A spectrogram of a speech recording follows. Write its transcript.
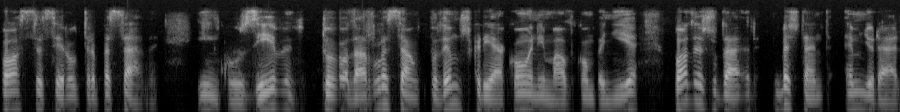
possa ser ultrapassada. Inclusive, toda a relação que podemos criar com o animal de companhia pode ajudar bastante a melhorar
